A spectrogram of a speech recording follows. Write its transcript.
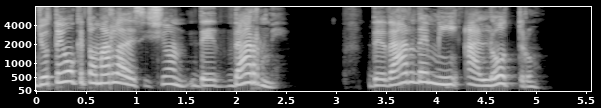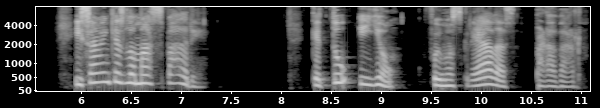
Yo tengo que tomar la decisión de darme, de dar de mí al otro. ¿Y saben qué es lo más padre? Que tú y yo fuimos creadas para darnos.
